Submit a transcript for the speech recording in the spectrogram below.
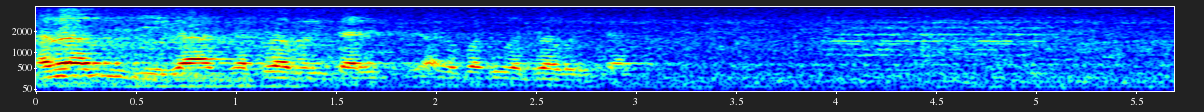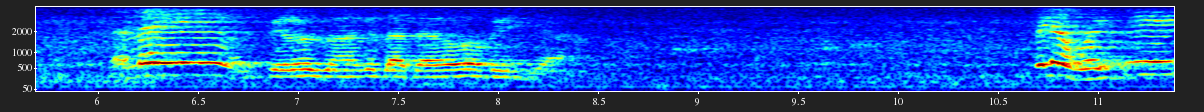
હવે સમજી જઈએ આ ઘટવા ભરી ચાલે બધું વધવા ભરી ચાલે અને પેલો જાણે કે દાદા એવા ગયા. પેલા વૈદ્ય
